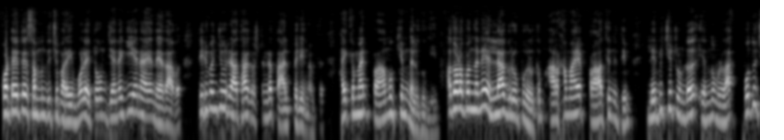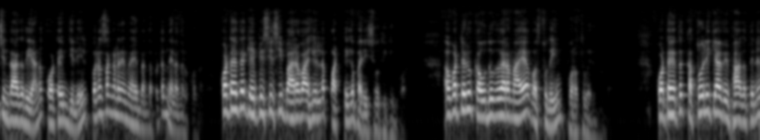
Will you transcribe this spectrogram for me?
കോട്ടയത്തെ സംബന്ധിച്ച് പറയുമ്പോൾ ഏറ്റവും ജനകീയനായ നേതാവ് തിരുവഞ്ചൂർ രാധാകൃഷ്ണന്റെ താല്പര്യങ്ങൾക്ക് ഹൈക്കമാൻഡ് പ്രാമുഖ്യം നൽകുകയും അതോടൊപ്പം തന്നെ എല്ലാ ഗ്രൂപ്പുകൾക്കും അർഹമായ പ്രാതിനിധ്യം ലഭിച്ചിട്ടുണ്ട് എന്നുമുള്ള പൊതുചിന്താഗതിയാണ് കോട്ടയം ജില്ലയിൽ പുനഃസംഘടനയുമായി ബന്ധപ്പെട്ട് നിലനിൽക്കുന്നത്. കോട്ടയത്തെ കെ പി സി സി ഭാരവാഹികളുടെ പട്ടിക പരിശോധിക്കുമ്പോൾ മറ്റൊരു കൗതുകകരമായ വസ്തുതയും പുറത്തു വരുന്നുണ്ട്. കോട്ടയത്ത് കത്തോലിക്ക വിഭാഗത്തിന്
